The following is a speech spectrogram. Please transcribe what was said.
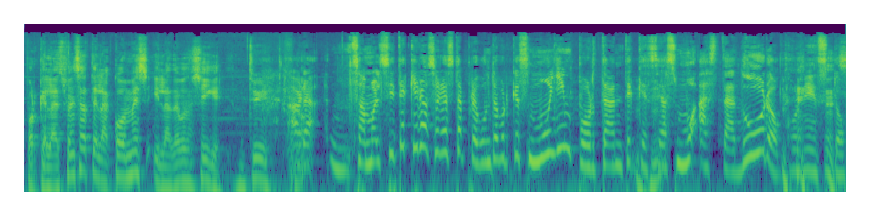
porque la despensa te la comes y la deuda sigue. Sí. Ahora, Samuel, sí te quiero hacer esta pregunta porque es muy importante que seas hasta duro con esto,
